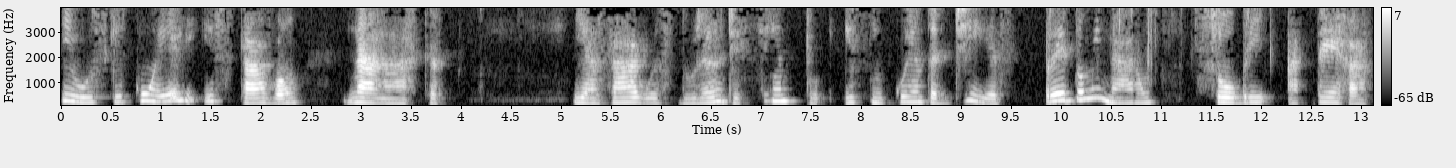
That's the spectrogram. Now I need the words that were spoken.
e os que com ele estavam na arca. E as águas, durante cento e cinquenta dias, predominaram sobre a terra.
